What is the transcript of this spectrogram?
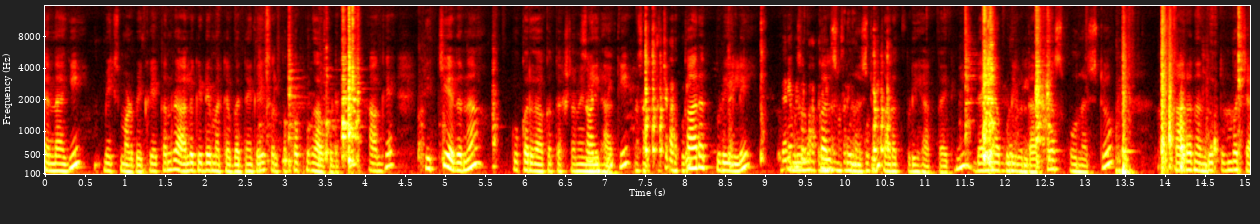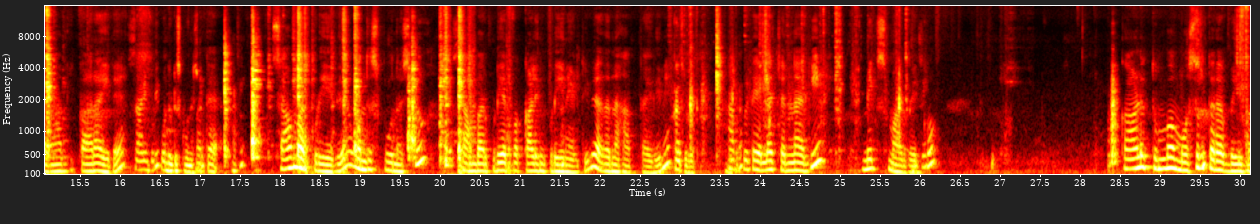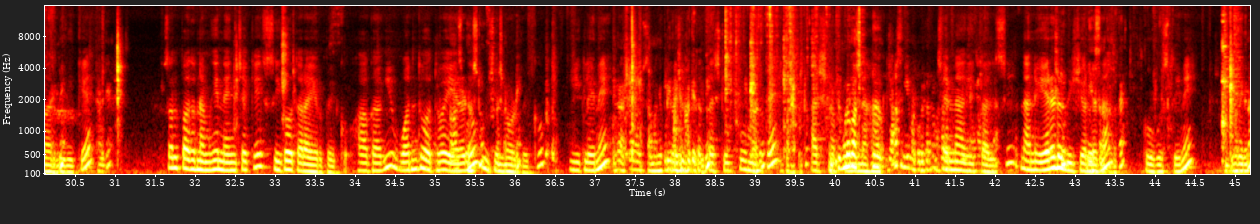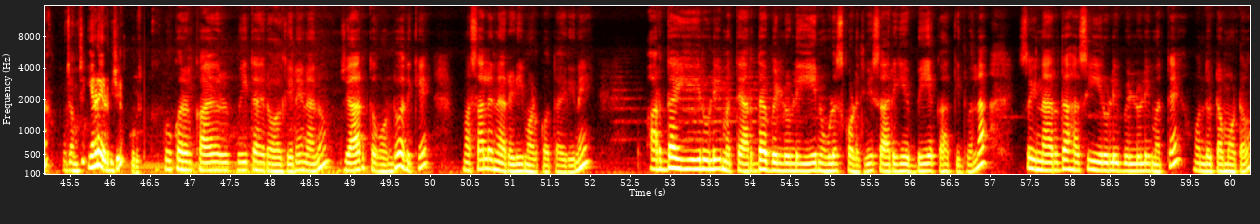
ಚೆನ್ನಾಗಿ ಮಿಕ್ಸ್ ಮಾಡಬೇಕು. ಯಾಕಂದರೆ ಆಲೂಗೆಡ್ಡೆ ಮತ್ತು ಬದನೆಕಾಯಿ ಸ್ವಲ್ಪ ಕಪ್ಪಗೆ ಹಾಕ್ಬಿಡುತ್ತೆ ಹಾಗೆ ಹೆಚ್ಚಿ ಅದನ್ನು ಕುಕ್ಕರ್ಗೆ ಹಾಕಿದ ತಕ್ಷಣ ನೀರು ಹಾಕಿ. ಖಾರದ ಪುಡಿಯಲ್ಲಿ ಮುಕ್ಕಾಲು ಸ್ಪೂನಷ್ಟು ಖಾರದ ಪುಡಿ ಹಾಕ್ತಾ ಇದ್ದೀನಿ. ಧನಿಯಾ ಪುಡಿ ಒಂದು ಅರ್ಧ ಸ್ಪೂನಷ್ಟು. ಖಾರ ನಂದು ತುಂಬ ಚೆನ್ನಾಗಿ ಖಾರ ಇದೆ. ಮತ್ತು ಸಾಂಬಾರು ಪುಡಿ ಇದೆ. ಒಂದು ಸ್ಪೂನಷ್ಟು ಸಾಂಬಾರು ಪುಡಿ ಅಥವಾ ಕಾಳಿನ ಪುಡಿ ಏನು ಹೇಳ್ತೀವಿ ಅದನ್ನು ಹಾಕ್ತಾ ಇದ್ದೀನಿ. ಹಾಕ್ಬಿಟ್ಟು ಎಲ್ಲ ಚೆನ್ನಾಗಿ ಮಿಕ್ಸ್ ಮಾಡಬೇಕು. ಕಾಳು ತುಂಬ ಮೊಸರು ಥರ ಬೇಯಬಾರ್ದು ಇದಕ್ಕೆ. ಸ್ವಲ್ಪ ಅದು ನಮಗೆ ನೆಂಚಕ್ಕೆ ಸಿಗೋ ಥರ ಇರಬೇಕು. ಹಾಗಾಗಿ ಒಂದು ಅಥವಾ ಎರಡು ವಿಷಲ್ ನೋಡಬೇಕು. ಈಗಲೇ ತಕ್ಕಷ್ಟು ಉಪ್ಪು ಮತ್ತು ಅರಿಶಿನ ಹಾಕಿ ಚೆನ್ನಾಗಿ ಕಲಸಿ ನಾನು ಎರಡು ವಿಷಲನ್ನು ಕೂಗಿಸ್ತೀನಿ. ಕುಕ್ಕರಲ್ಲಿ ಕಾಯಲ್ಲಿ ಬೇಯ್ತಾ ಇರೋ ಹಾಗೇ ನಾನು ಜಾರ್ ತೊಗೊಂಡು ಅದಕ್ಕೆ ಮಸಾಲೆನ ರೆಡಿ ಮಾಡ್ಕೋತಾ ಇದ್ದೀನಿ. ಅರ್ಧ ಈರುಳ್ಳಿ ಮತ್ತು ಅರ್ಧ ಬೆಳ್ಳುಳ್ಳಿ ಏನು ಉಳಿಸ್ಕೊಂಡಿದ್ವಿ ಸಾರಿಗೆ ಬೇಯಕ್ಕೆ ಹಾಕಿದ್ವಲ್ಲ ಸೊ ಇನ್ನು ಅರ್ಧ ಹಸಿ ಈರುಳ್ಳಿ ಬೆಳ್ಳುಳ್ಳಿ ಮತ್ತು ಒಂದು ಟೊಮೊಟೊ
